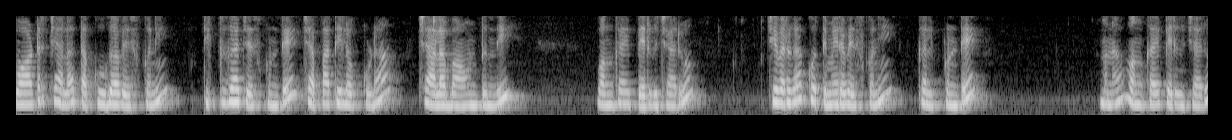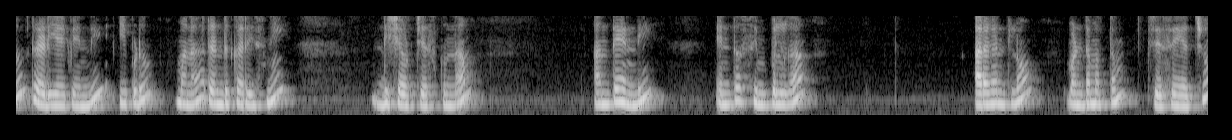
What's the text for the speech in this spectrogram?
వాటర్ చాలా తక్కువగా వేసుకొని థిక్గా చేసుకుంటే చపాతీలో కూడా చాలా బాగుంటుంది. వంకాయ పెరుగుచారు చివరిగా కొత్తిమీర వేసుకొని కలుపుకుంటే మన వంకాయ పెరుగుచారు రెడీ అయిపోయింది. ఇప్పుడు మన రెండు కర్రీస్ని డిష్ అవుట్ చేసుకుందాం. అంతే అండి. ఎంతో సింపుల్గా అరగంటలో వంట మొత్తం చేసేయచ్చు.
